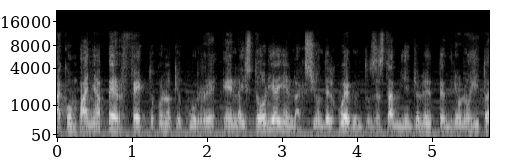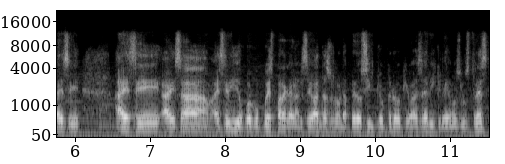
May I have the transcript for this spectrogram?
acompaña perfecto con lo que ocurre en la historia y en la acción del juego. Entonces también yo le tendría un ojito a ese, a ese, a esa, a ese videojuego pues para ganarse banda sonora. Pero sí, yo creo que va a ser y creemos los tres,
